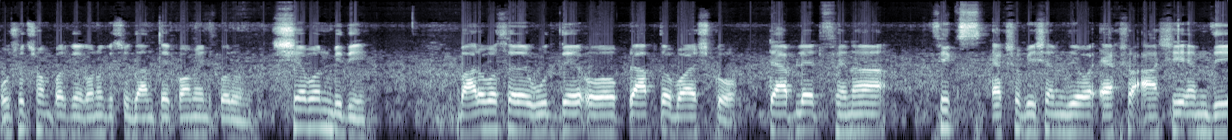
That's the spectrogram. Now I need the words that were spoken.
ওষুধ সম্পর্কে কোনো কিছু জানতে কমেন্ট করুন। সেবন বিধি বারো বছরের ঊর্ধ্বে ও প্রাপ্ত বয়স্ক ট্যাবলেট ফেনা ফিক্স একশো বিশ এমজি ও একশো আশি এমজি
